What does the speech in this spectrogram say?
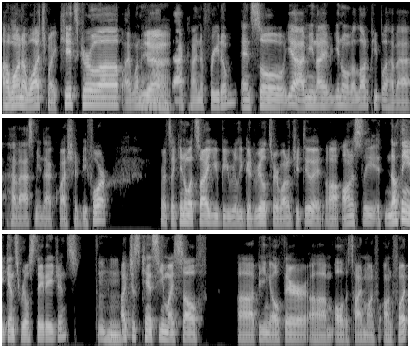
I want to watch my kids grow up. I want to yeah. have that kind of freedom. And so, yeah, I mean, I, you know, a lot of people have a- have asked me that question before, where it's like, you know what, Sai, you'd be really good realtor. Why don't you do it? Uh, honestly, it, nothing against real estate agents. Mm-hmm. I just can't see myself uh, being out there um, all the time on on foot,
